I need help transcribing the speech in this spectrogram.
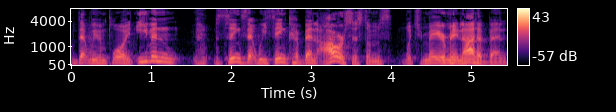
that we've employed, even things that we think have been our systems, which may or may not have been,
